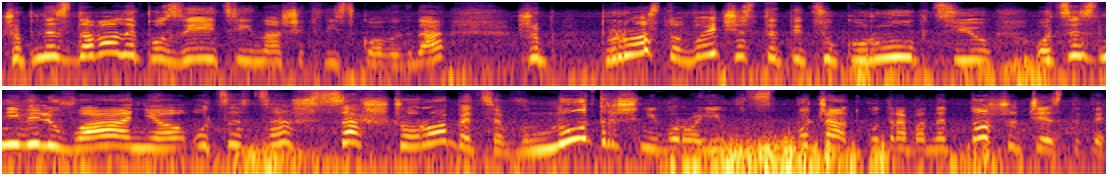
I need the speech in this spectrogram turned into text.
щоб не здавали позиції наших військових, да? щоб просто вичистити цю корупцію, оце знівелювання, оце це все, що робиться, внутрішні вороги. Спочатку треба не то, що чистити,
